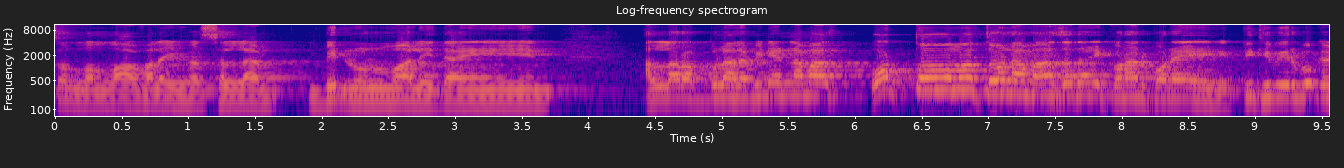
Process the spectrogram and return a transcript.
সাল্লাল্লাহু আলাইহি ওয়াসাল্লাম বিররুল ওয়ালিদাইন। আল্লাহ রাব্বুল আলামিনের নামাজ, ওয়াক্ত মতো নামাজ আদায় করার পরে পৃথিবীর বুকে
